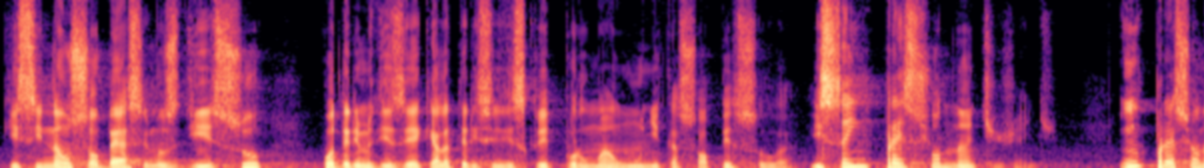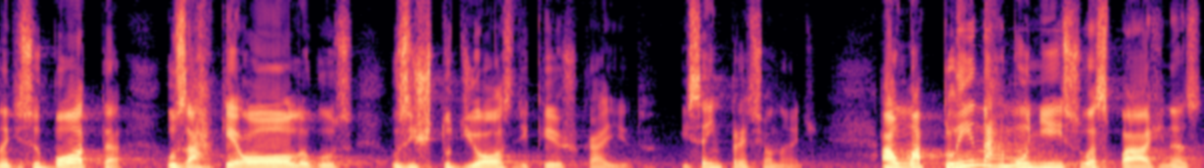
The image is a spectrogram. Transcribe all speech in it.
que, se não soubéssemos disso, poderíamos dizer que ela teria sido escrita por uma única só pessoa. Isso é impressionante, gente. Impressionante. Isso bota os arqueólogos, os estudiosos de queixo caído. Isso é impressionante. Há uma plena harmonia em suas páginas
